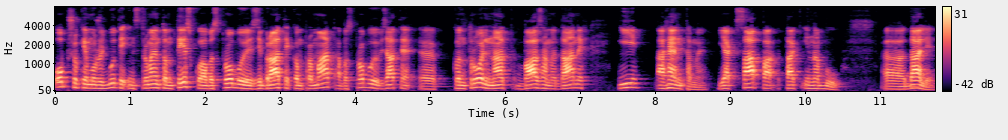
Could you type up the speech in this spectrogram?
Обшуки можуть бути інструментом тиску або спробою зібрати компромат, або спробою взяти е, контроль над базами даних і агентами, як САПа, так і НАБУ. Е, Далі.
